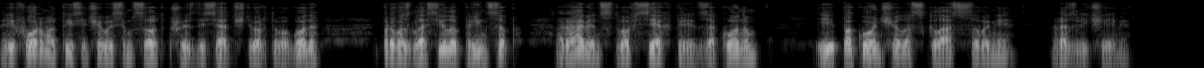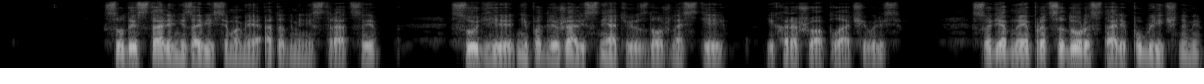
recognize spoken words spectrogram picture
Реформа 1864 года провозгласила принцип равенства всех перед законом и покончила с классовыми различиями. Суды стали независимыми от администрации, судьи не подлежали снятию с должностей и хорошо оплачивались, судебные процедуры стали публичными,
